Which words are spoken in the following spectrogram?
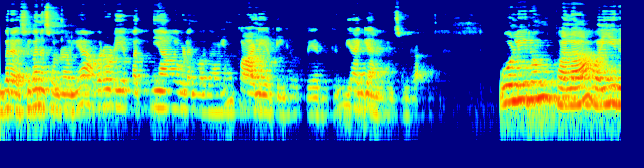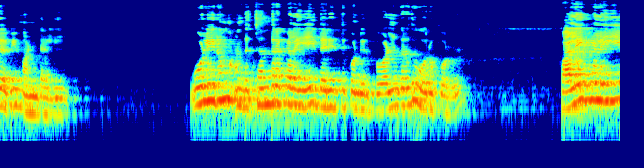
இவரை சிவனை சொல்கிறோம் இல்லையா? அவருடைய பத்னியாக விளங்குவதாலும் காளி அப்படிங்கிற ஒரு பெயர் இருக்குன்னு வியாகியானங்கள் சொல்கிறார் ஒளிரும் கலா வைரவி மண்டலி. ஒளிரும் அந்த சந்திரகலையை தரித்து கொண்டிருப்பவள்ங்கிறது ஒரு பொருள். கலைகளையே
